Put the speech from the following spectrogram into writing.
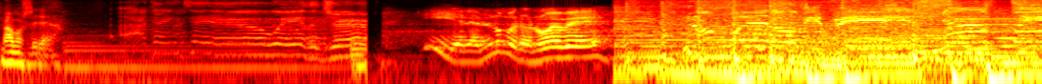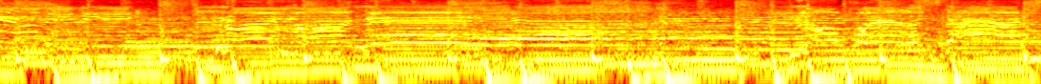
Vamos allá. Y en el número 9. No puedo vivir, no hay manera. No puedo estar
